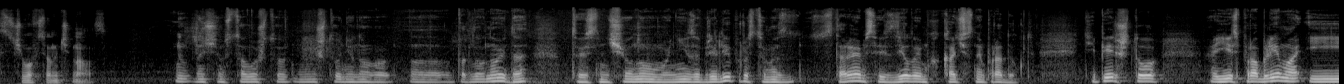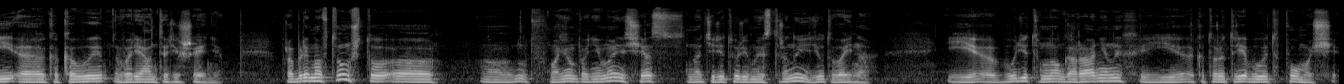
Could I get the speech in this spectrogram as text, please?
с чего все начиналось. Ну, начнем с того, что ничто не ново э, под луной, да, то есть ничего нового мы не изобрели, просто мы стараемся и сделаем качественный продукт. Теперь, что есть проблема и э, каковы варианты решения. Проблема в том, что, э, э, ну, в моем понимании, сейчас на территории моей страны идет война. И будет много раненых, и, которые требуют помощи.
